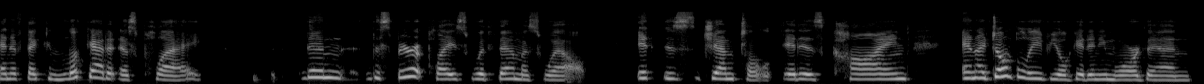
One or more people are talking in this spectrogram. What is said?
And if they can look at it as play, then the spirit plays with them as well. It is gentle, it is kind, and I don't believe you'll get any more than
